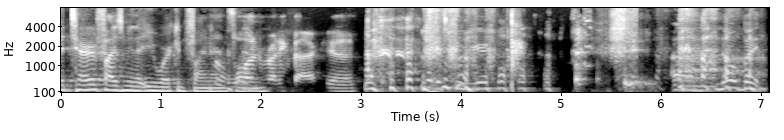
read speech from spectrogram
It terrifies me that you work in for finance. one man. running back. Yeah. um, no, but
